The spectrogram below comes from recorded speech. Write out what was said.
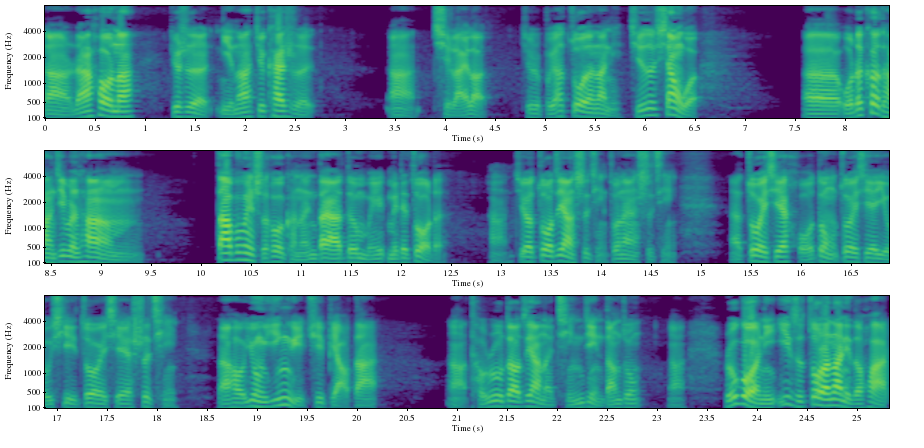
啊，然后呢，就是你呢就开始啊起来了，就是不要坐在那里。其实像我，呃，我的课堂基本上大部分时候可能大家都没没得做的啊，就要做这样事情，做那样事情啊，做一些活动，做一些游戏，做一些事情，然后用英语去表达啊，投入到这样的情景当中啊。如果你一直坐在那里的话，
